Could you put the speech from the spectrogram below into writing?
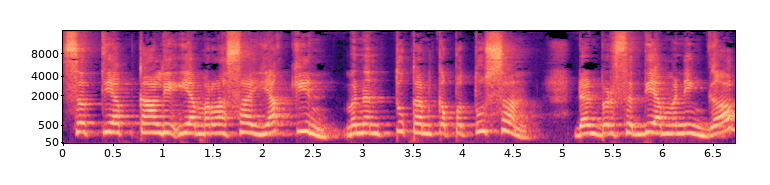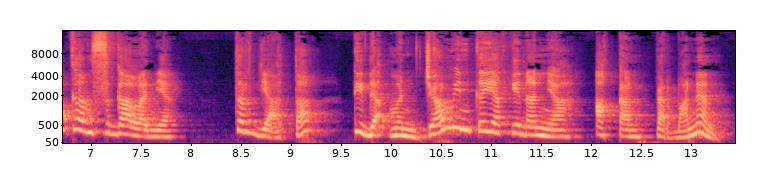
Setiap kali ia merasa yakin menentukan keputusan dan bersedia meninggalkan segalanya, ternyata tidak menjamin keyakinannya akan permanen.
